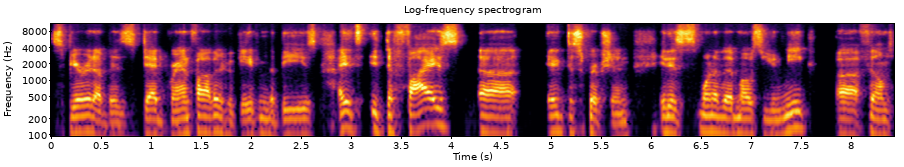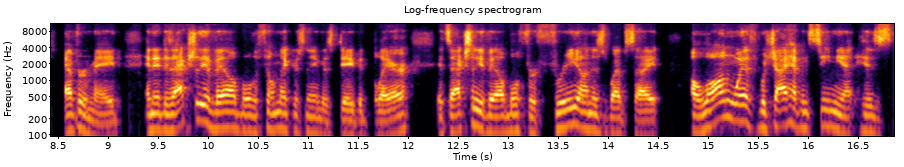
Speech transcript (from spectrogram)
spirit of his dead grandfather who gave him the bees. It's it defies uh, a description. It is one of the most unique. Uh, films ever made, and it is actually available. The filmmaker's name is David Blair. It's actually available for free on his website along with which I haven't seen yet, his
